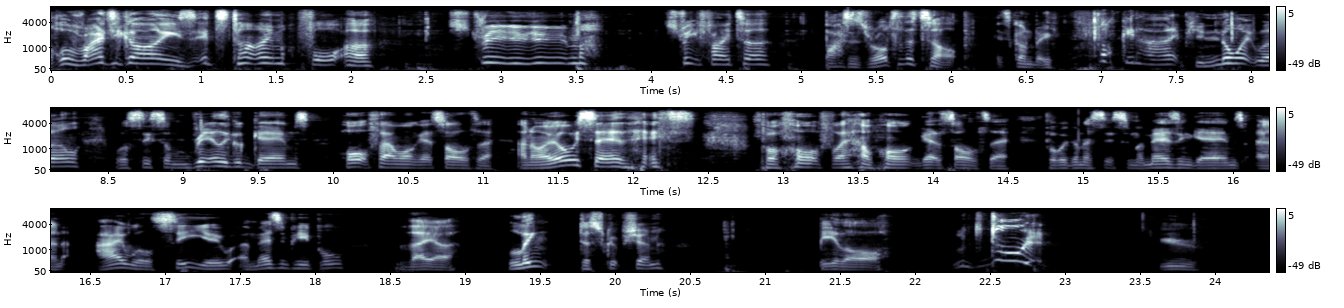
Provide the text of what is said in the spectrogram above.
Alrighty guys, it's time for a stream! Street Fighter, Bison's Road to the Top. It's going to be fucking hype, you know it will. We'll see some really good games. Hopefully I won't get salty. I know I always say this, but hopefully I won't get salty. But we're going to see some amazing games, and I will see you, amazing people, there. Link description below. Let's do it! You.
